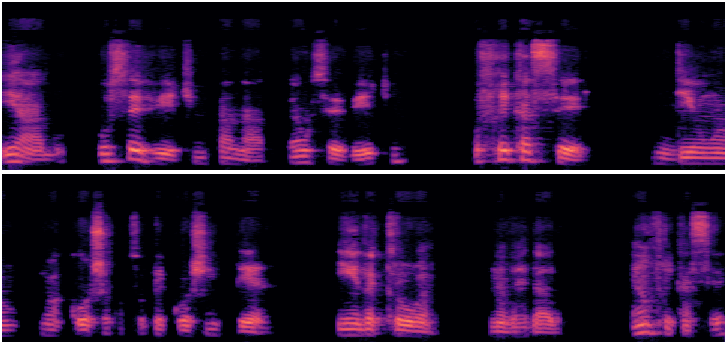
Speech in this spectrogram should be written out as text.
Iago, o ceviche empanado é um ceviche? O fricassê de uma, uma coxa com sobrecoxa inteira e ainda crua, na verdade, é um fricassê?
